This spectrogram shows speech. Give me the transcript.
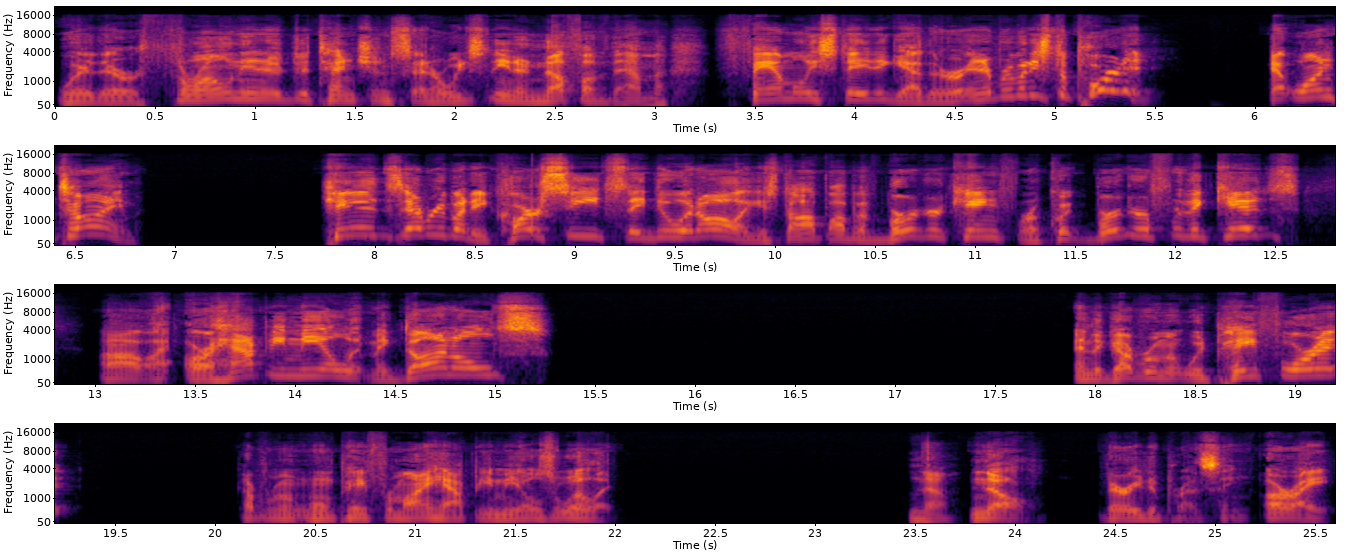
where they're thrown in a detention center. We just need enough of them. Families stay together, and everybody's deported at one time. Kids, everybody, car seats, they do it all. You stop up at Burger King for a quick burger for the kids, uh, or a Happy Meal at McDonald's, and the government would pay for it. Government won't pay for my Happy Meals, will it? No. No. Very depressing. All right.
